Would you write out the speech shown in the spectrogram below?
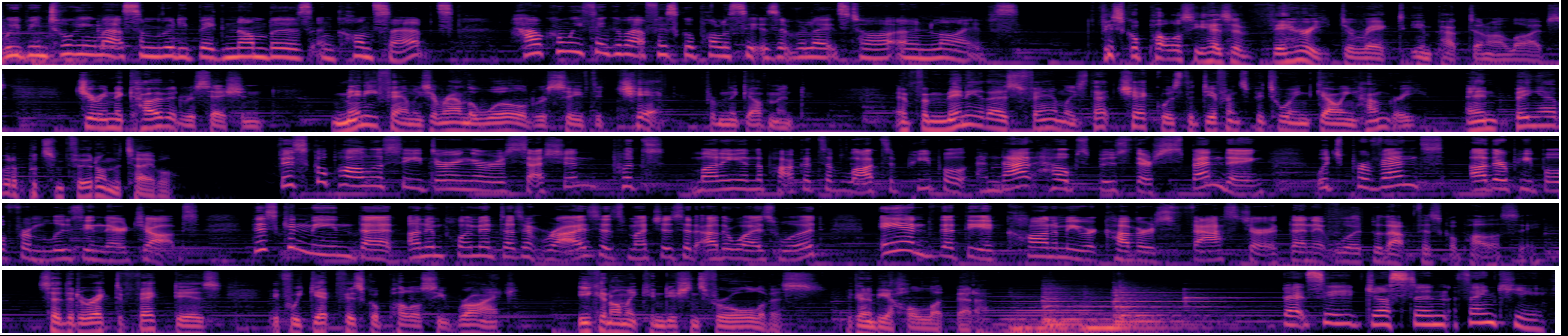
We've been talking about some really big numbers and concepts. How can we think about fiscal policy as it relates to our own lives? Fiscal policy has a very direct impact on our lives. During the COVID recession, many families around the world received a check from the government. And for many of those families, that check was the difference between going hungry and being able to put some food on the table. Fiscal policy during a recession puts money in the pockets of lots of people, and that helps boost their spending, which prevents other people from losing their jobs. This can mean that unemployment doesn't rise as much as it otherwise would, and that the economy recovers faster than it would without fiscal policy. So, the direct effect is if we get fiscal policy right, economic conditions for all of us are going to be a whole lot better. Betsey, Justin, thank you.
